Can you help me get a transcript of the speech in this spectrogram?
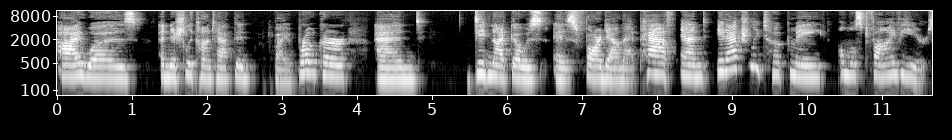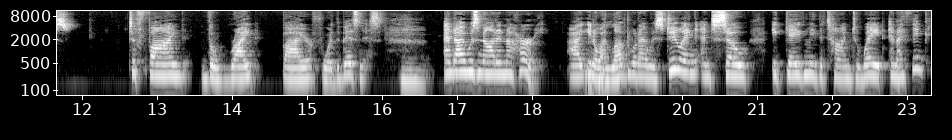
I was initially contacted by a broker and did not go as, as far down that path. And it actually took me almost five years to find the right buyer for the business. Mm. And I was not in a hurry. I, you know, mm-hmm. I loved what I was doing. And so it gave me the time to wait. And I think,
